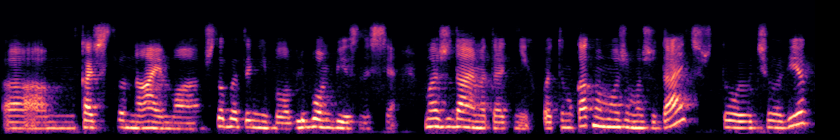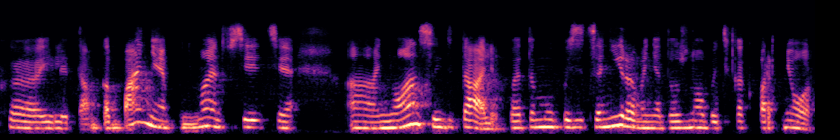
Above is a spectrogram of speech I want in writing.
качество найма, что бы это ни было, в любом бизнесе. Мы ожидаем это от них. Поэтому как мы можем ожидать, что человек э, или там компания понимает все эти а, нюансы и детали. Поэтому позиционирование должно быть как партнер.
